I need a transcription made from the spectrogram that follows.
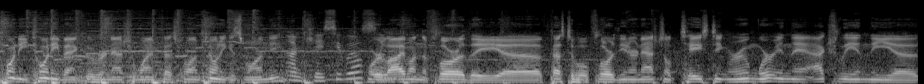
2020 Vancouver National Wine Festival. I'm Tony Gismondi. I'm Casey Wilson. We're live on the floor of the uh, festival floor of the International Tasting Room. We're in the actually in the uh,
